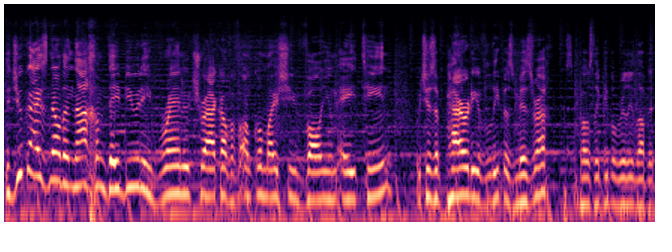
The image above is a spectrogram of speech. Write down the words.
Did you guys know that Nachum debuted a brand new track off of Uncle Moishy Volume 18? Which is a parody of Lipa's Mizrach. Supposedly, people really loved it.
